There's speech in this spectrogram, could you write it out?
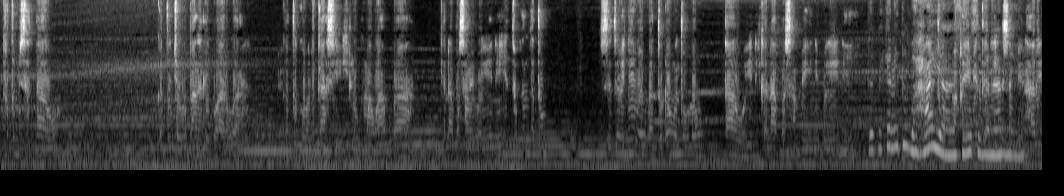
Kita bisa tahu. Kita coba panggil ibu arwah. Kita komunikasi lu mau apa? Kenapa sampai begini? Itu kan kita sejauh ini membantu dong untuk dong tahu ini kenapa sampai ini begini. Tapi kan itu bahaya sih ini sampai sebenarnya. hari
